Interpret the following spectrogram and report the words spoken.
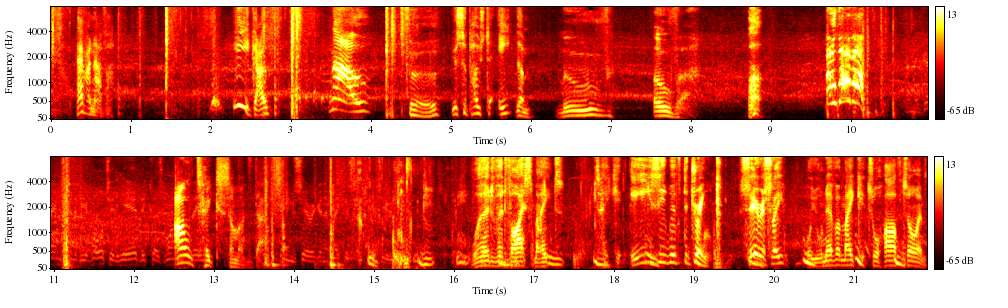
now. Have another. Here you go. No. Fur? You're supposed to eat them. Move over. What? Move over! And the game's going to be halted here because one I'll take some of that. teams here are going to make a substitution. Word of advice, mate. Take it easy with the drink. Seriously, or you'll never make it till half time.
